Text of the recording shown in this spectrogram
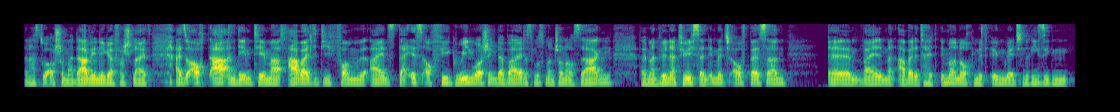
dann hast du auch schon mal da weniger Verschleiß. Also auch da an dem Thema arbeitet die Formel 1. Da ist auch viel Greenwashing dabei, das muss man schon auch sagen, weil man will natürlich sein Image aufbessern, ähm, weil man arbeitet halt immer noch mit irgendwelchen riesigen,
